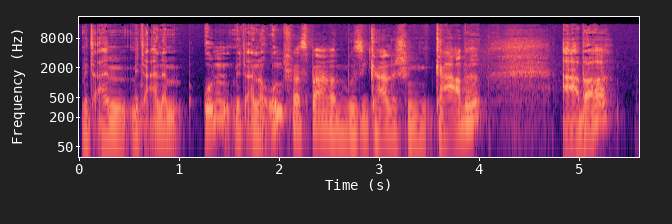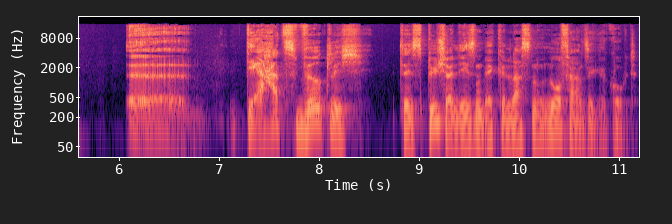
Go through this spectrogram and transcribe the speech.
Mit einem, mit einem, un, mit einer unfassbaren musikalischen Gabe. Aber, äh, der hat's wirklich das Bücherlesen weggelassen und nur Fernsehen geguckt.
